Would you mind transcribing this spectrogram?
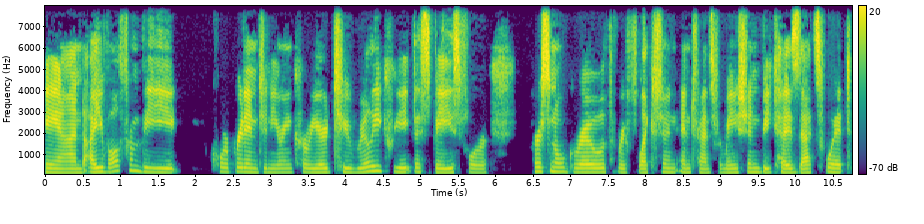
And I evolved from the corporate engineering career to really create the space for personal growth, reflection, and transformation because that's what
